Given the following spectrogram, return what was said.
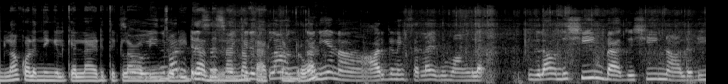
இதுன்னெலாம் குழந்தைங்களுக்கு எல்லாம் எடுத்துக்கலாம் அப்படின்னு சொல்லிட்டு அதெல்லாம் தான் பேக் பண்ணுறோம் தனியாக நான் ஆர்கனைசர்லாம் எதுவும் வாங்கலை. இதெல்லாம் வந்து ஷீன் பேக்கு ஷீன் ஆல்ரெடி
